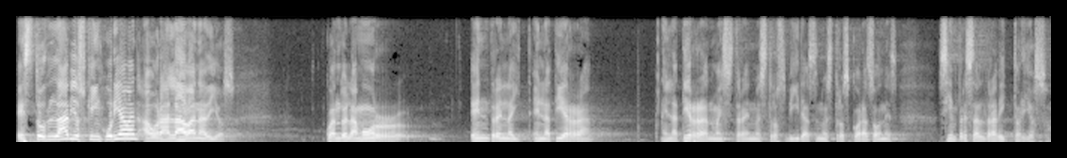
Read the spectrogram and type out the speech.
Estos labios que injuriaban, ahora alaban a Dios. Cuando el amor entra en la, en la tierra, en la tierra nuestra, en nuestras vidas, en nuestros corazones, siempre saldrá victorioso.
